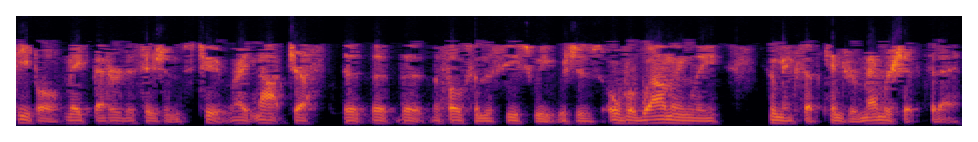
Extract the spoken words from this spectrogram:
people make better decisions too, right? Not just the, the, the, the folks in the C-suite, which is overwhelmingly who makes up Kindred membership today.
